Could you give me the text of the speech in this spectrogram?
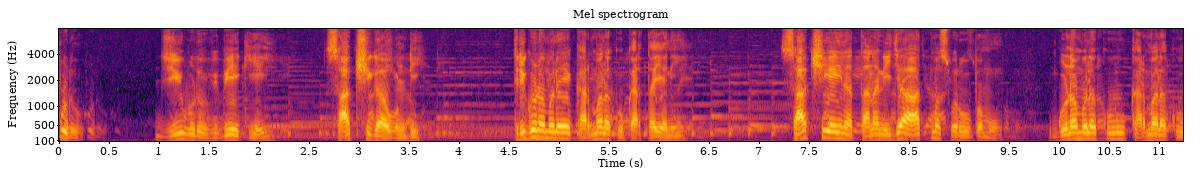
ఇప్పుడు జీవుడు వివేకి అయి సాక్షిగా ఉండి త్రిగుణములే కర్మలకు కర్తయని సాక్షి అయిన తన నిజ ఆత్మస్వరూపము గుణములకు కర్మలకు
